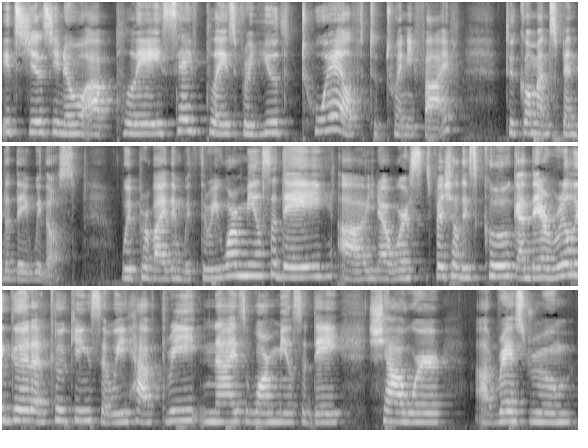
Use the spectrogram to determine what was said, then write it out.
it's just you know a place safe place for youth 12 to 25 to come and spend the day with us we provide them with three warm meals a day. Uh, you know, we're specialists cook and they're really good at cooking. So we have three nice warm meals a day, shower, uh, restroom,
